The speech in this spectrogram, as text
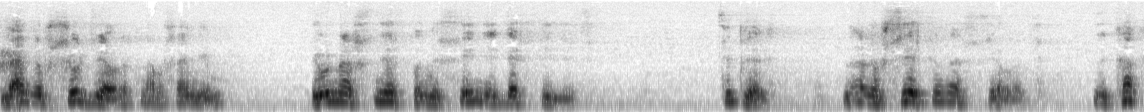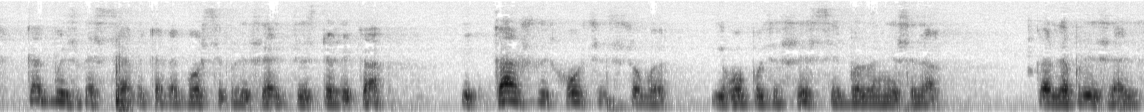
Надо все делать нам самим. И у нас нет помещения гостиниц. Теперь надо все это сделать. И как, как быть с гостями, когда гости приезжают издалека, и каждый хочет, чтобы его путешествие было не зря. Когда приезжают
